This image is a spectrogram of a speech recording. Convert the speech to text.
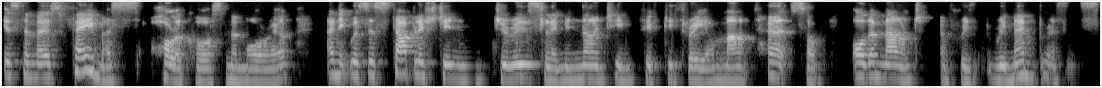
is the most famous Holocaust memorial, and it was established in Jerusalem in 1953 on Mount Herzl, or the Mount of Re- Remembrance.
